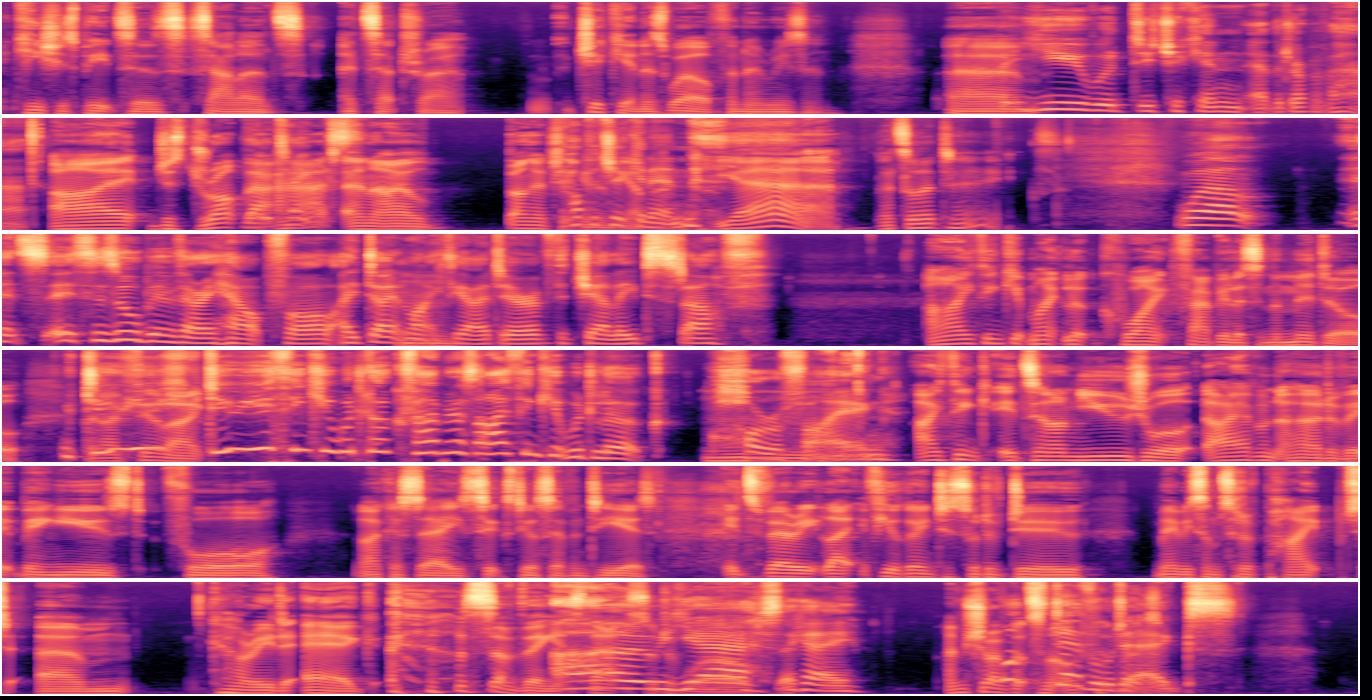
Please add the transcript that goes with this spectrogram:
quiches, pizzas, salads, etc. Chicken as well for no reason. Um, But you would do chicken at the drop of a hat. I just drop that hat and I'll bung a chicken. Pop a in chicken in. Yeah, that's all it takes. Well, it's it's has all been very helpful. I don't like the idea of the jellied stuff. I think it might look quite fabulous in the middle. Do I you like do you think it would look fabulous? I think it would look Mm. horrifying. I think it's an unusual. I haven't heard of it being used for, like I say, sixty or seventy years. It's very like if you're going to sort of do maybe some sort of piped um, curried egg or something. It's that oh sort of yes, world. okay. I'm sure I've What's got some deviled eggs?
